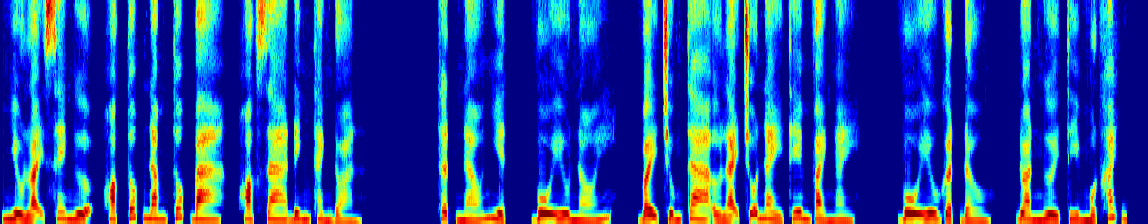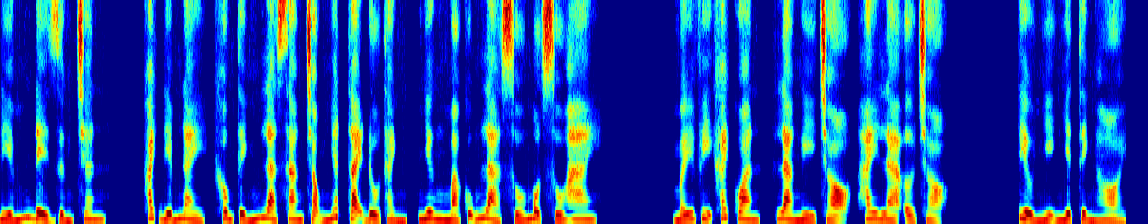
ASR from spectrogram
nhiều loại xe ngựa, hoặc top 5 top 3, hoặc gia đinh thành đoàn. Thật náo nhiệt, vô ưu nói, vậy chúng ta ở lại chỗ này thêm vài ngày. Vô ưu gật đầu, đoàn người tìm một khách điếm để dừng chân. Khách điếm này không tính là sang trọng nhất tại Đồ Thành, nhưng mà cũng là số một số hai. Mấy vị khách quan, là nghỉ trọ hay là ở trọ? Tiểu nhị nhiệt tình hỏi.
